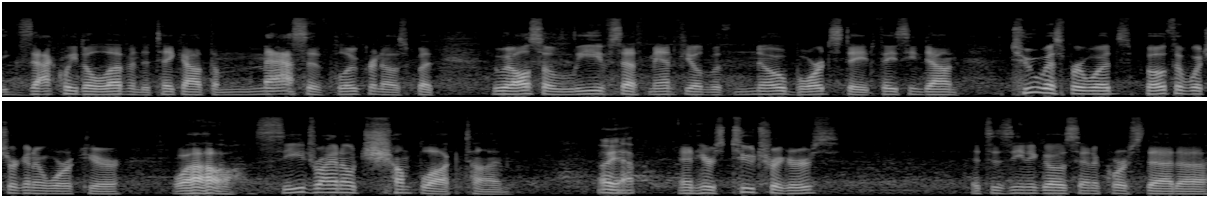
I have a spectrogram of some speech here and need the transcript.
exactly to 11 to take out the massive Polukranos. But it would also leave Seth Manfield with no board state, facing down two Whisperwoods, both of which are going to work here. Wow, Siege Rhino chump block time. Oh yeah. And here's two triggers. It's a Xenagos and, of course, that. Uh,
